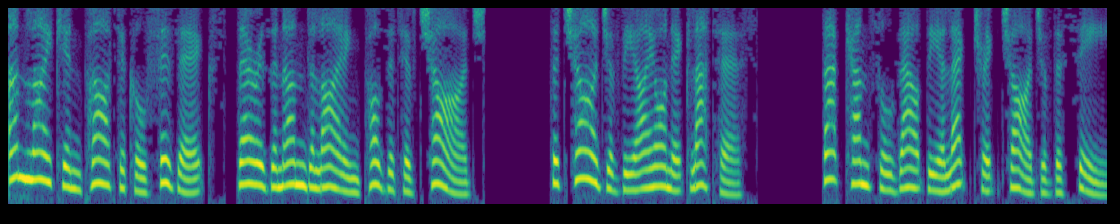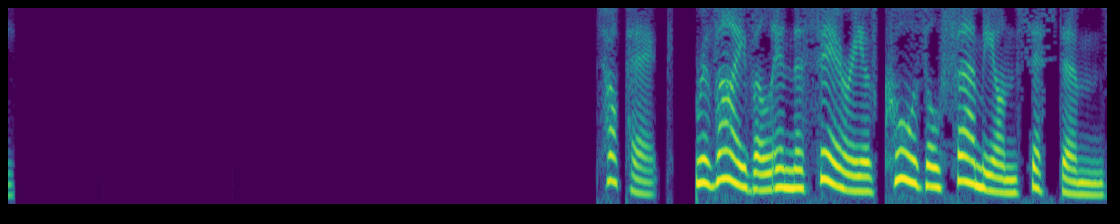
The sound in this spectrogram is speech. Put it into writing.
Unlike in particle physics, there is an underlying positive charge—the charge of the ionic lattice—that cancels out the electric charge of the sea. Topic Revival in the theory of causal fermion systems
